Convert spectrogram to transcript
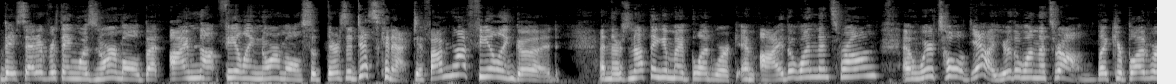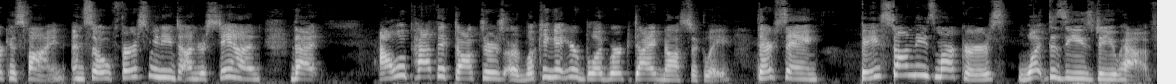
they said everything was normal, but I'm not feeling normal. So there's a disconnect. If I'm not feeling good and there's nothing in my blood work, am I the one that's wrong? And we're told, yeah, you're the one that's wrong. Like your blood work is fine. And so first we need to understand that allopathic doctors are looking at your blood work diagnostically. They're saying, based on these markers, what disease do you have?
